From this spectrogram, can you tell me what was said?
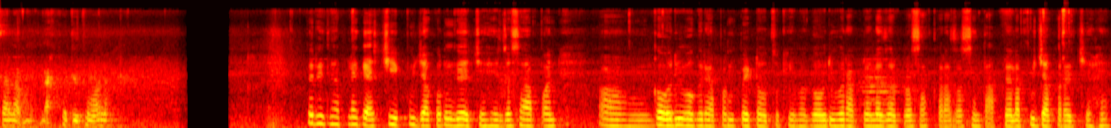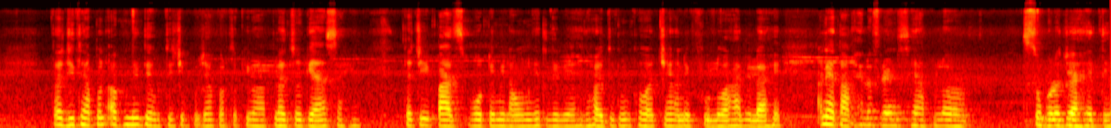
चला मग दाखवते तुम्हाला. तर इथे आपल्या गॅसची पूजा करून घ्यायची आहे. जसं आपण गौरी वगैरे आपण पेटवतो किंवा गौरीवर आपल्याला जर प्रसाद करायचा असेल तर आपल्याला पूजा करायची आहे. तर जिथे आपण अग्निदेवतेची पूजा करतो किंवा आपला जो गॅस आहे त्याची पाच बोटे मी लावून घेतलेली आहे हळदी कुंकवाची आणि फुल वाहलेलं आहे. आणि आता हॅलो फ्रेंड्स हे आपलं सुगडं जे आहे ते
